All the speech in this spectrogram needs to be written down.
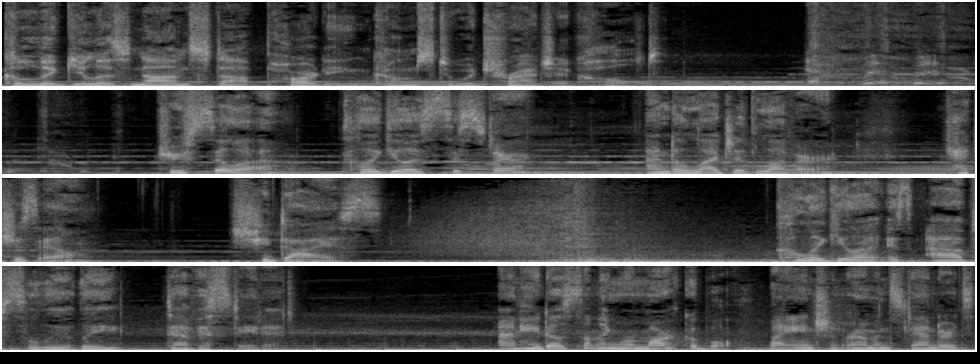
Caligula's non-stop partying comes to a tragic halt. Drusilla, Caligula's sister and alleged lover, catches ill. She dies. Caligula is absolutely devastated. And he does something remarkable by ancient Roman standards.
